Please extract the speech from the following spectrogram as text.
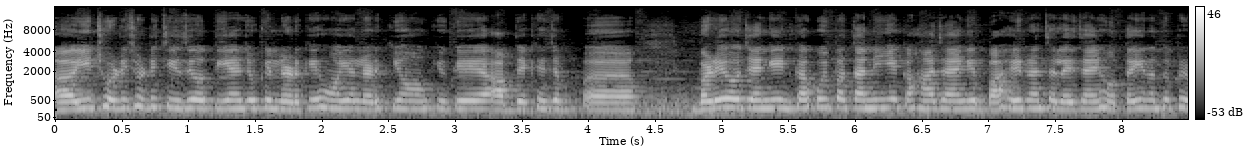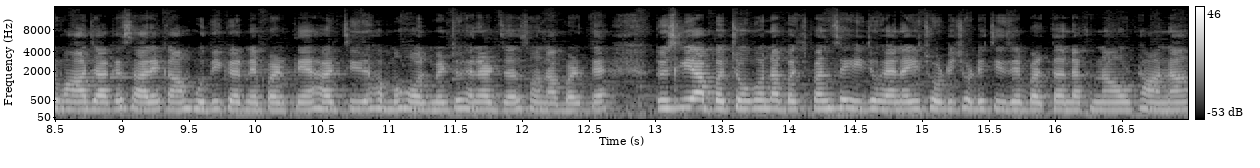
ये छोटी छोटी चीज़ें होती हैं जो कि लड़के हों या लड़कियों हों, क्योंकि आप देखें जब बड़े हो जाएँगे, इनका कोई पता नहीं है कहाँ जाएँगे, बाहर ना चले जाएँ, होता ही ना तो फिर वहाँ जाके सारे काम खुद ही करने पड़ते हैं, हर चीज़, हर माहौल में जो है ना एडजस्ट होना पड़ता है। तो इसलिए आप बच्चों को ना बचपन से ही जो है ना ये छोटी छोटी चीज़ें बर्तन रखना, उठाना,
